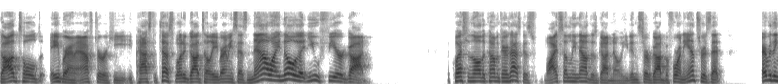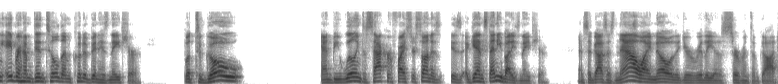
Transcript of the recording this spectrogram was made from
God told Abraham after he, he passed the test, what did God tell Abraham? He says, Now I know that you fear God. Question all the commentators ask is, why suddenly now does God know? He didn't serve God before. And the answer is that everything Abraham did till then could have been his nature. But to go and be willing to sacrifice your son is, is against anybody's nature. And so God says, Now I know that you're really a servant of God.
